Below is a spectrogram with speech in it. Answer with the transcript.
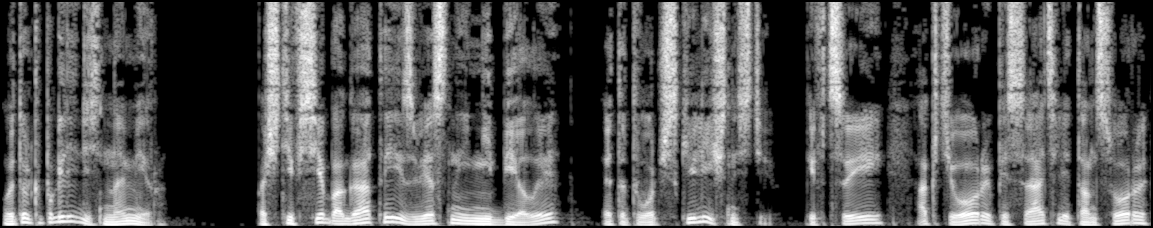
Вы только поглядите на мир. Почти все богатые, известные не белые — это творческие личности. Певцы, актеры, писатели, танцоры,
